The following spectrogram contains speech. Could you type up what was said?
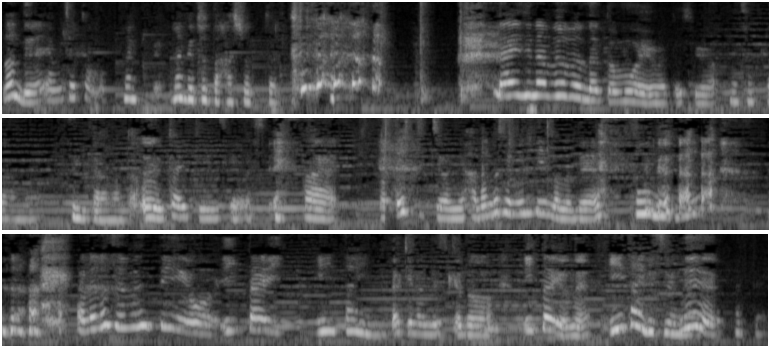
なんで？やめちゃったの？なんか、なんかちょっと端折っちゃって。大事な部分だと思うよ、私は。でちょっとあの、次からまた、うん、解禁してまして。はい。私たちはね、花のセブンティーンなので、そうですね。花のセブンティーンを言いたい言いたいんだけなんですけど、言いたいよね。言いたいですよね。ねだって、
